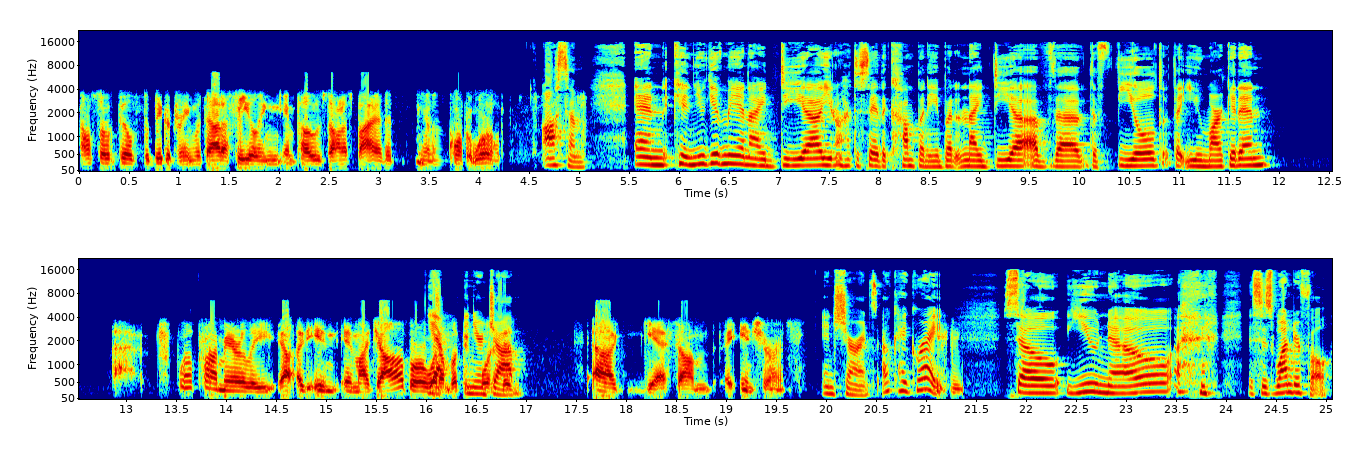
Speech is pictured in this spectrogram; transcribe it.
also build the bigger dream without a feeling imposed on us by the you know the corporate world. Awesome. And can you give me an idea? You don't have to say the company, but an idea of the the field that you market in. Well, primarily uh, in in my job or what yeah, I'm looking for. in your for. job. Uh, yes, um, insurance. Insurance. Okay, great. Mm-hmm. So you know, this is wonderful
